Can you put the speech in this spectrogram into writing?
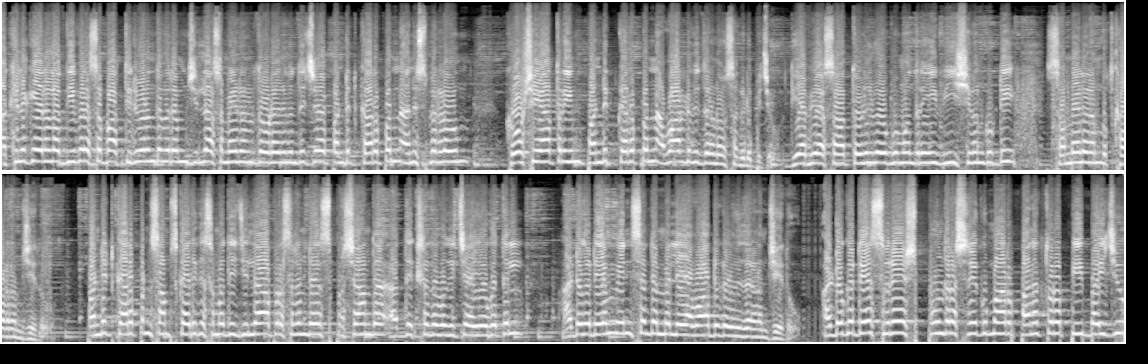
അഖില കേരള ധീവരസഭ തിരുവനന്തപുരം ജില്ലാ സമ്മേളനത്തോടനുബന്ധിച്ച് പണ്ഡിറ്റ് കറുപ്പൻ അനുസ്മരണവും ഘോഷയാത്രയും പണ്ഡിറ്റ് കറുപ്പൻ അവാർഡ് വിതരണവും സംഘടിപ്പിച്ചു. വിദ്യാഭ്യാസ തൊഴിൽ വകുപ്പ് മന്ത്രി വി ശിവൻകുട്ടി സമ്മേളനം ഉദ്ഘാടനം ചെയ്തു. പണ്ഡിറ്റ് കറുപ്പൻ സാംസ്കാരിക സമിതി ജില്ലാ പ്രസിഡന്റ് എസ് പ്രശാന്ത് അധ്യക്ഷത വഹിച്ച യോഗത്തിൽ advocate M Vincent M L A അവാർഡുകൾ വിതരണം ചെയ്തു. Advocate S Suresh Poonthura Sreekumar Panathura P Baiju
